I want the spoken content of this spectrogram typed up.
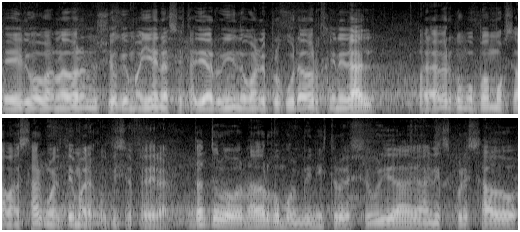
el gobernador anunció que mañana se estaría reuniendo con el procurador general para ver cómo podemos avanzar con el tema de la justicia federal. Tanto el gobernador como el ministro de Seguridad han expresado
